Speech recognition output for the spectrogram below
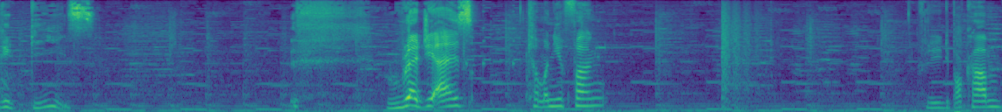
Regis. Reggie Eis kann man hier fangen. Für die, die Bock haben.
